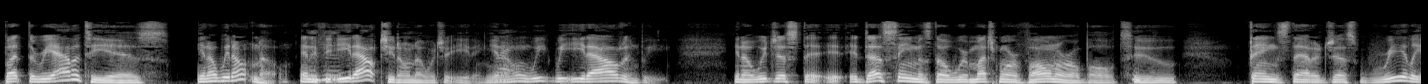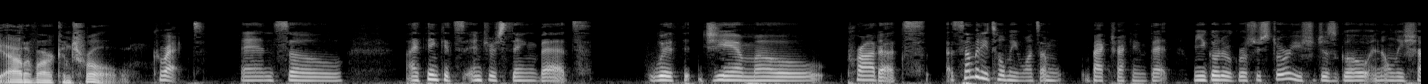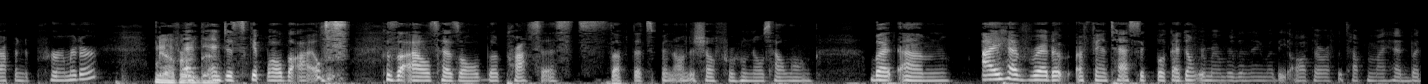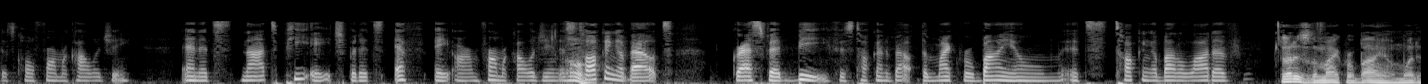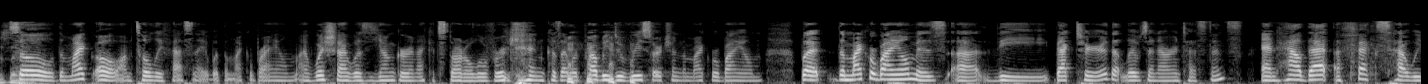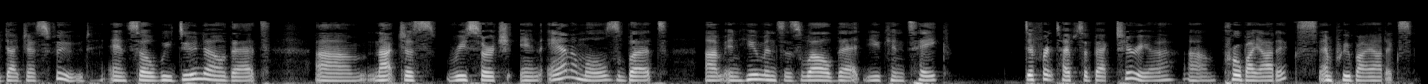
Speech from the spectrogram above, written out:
But the reality is, you know, we don't know. And if you eat out, you don't know what you're eating. You know, Mm-hmm. We, we eat out and we, you know, we just, it, it does seem as though we're much more vulnerable to things that are just really out of our control. Correct. And so I think it's interesting that with GMO products, somebody told me once, I'm backtracking, that when you go to a grocery store, you should just go and only shop in the perimeter Yeah, I've heard and, that. and just skip all the aisles because the aisles has all the processed stuff that's been on the shelf for who knows how long. But um, I have read a, a fantastic book. I don't remember the name of the author off the top of my head, but it's called Farmacology. And it's not pH, but it's F-A-R, farmacology, and it's Oh. talking about grass-fed beef. It's talking about the microbiome. It's talking about a lot of what is the microbiome? What is that? so the mic oh, I'm totally fascinated with the microbiome. I wish I was younger and I could start all over again because I would probably do research in the microbiome. But the microbiome is uh, the bacteria that lives in our intestines and how that affects how we digest food. And so we do know that um, not just research in animals, but um, in humans as well, that you can take different types of bacteria, um, probiotics and prebiotics,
